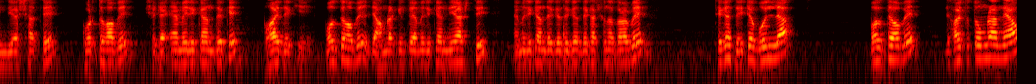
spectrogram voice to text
ইন্ডিয়ার সাথে করতে হবে, সেটা আমেরিকানদেরকে ভয় দেখিয়ে। বলতে হবে যে, আমরা কিন্তু আমেরিকান নিয়ে আসছি, আমেরিকানদেরকে দেখে, দেখাশোনা করাবে। ঠিক আছে, এটা বললা। বলতে হবে যে, হয়তো তোমরা নেও,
